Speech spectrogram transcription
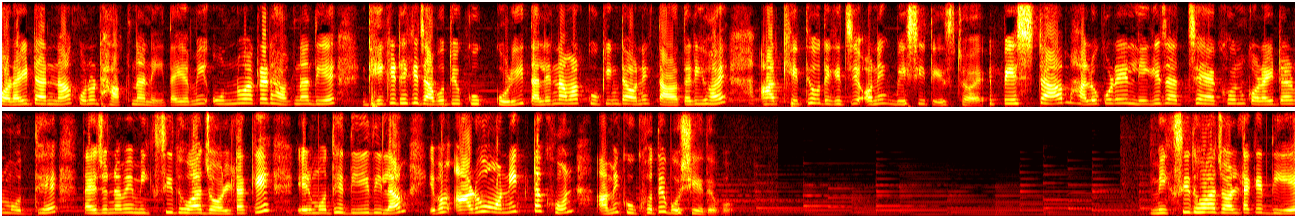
কড়াইটার না কোনো ঢাকনা নেই, তাই আমি অন্য একটা ঢাকনা দিয়ে ঢেকে ঢেকে যাবতীয় কুক করি, তাহলে না আমার কুকিংটা অনেক তাড়াতাড়ি হয়, আর খেতেও দেখেছি অনেক বেশি টেস্ট হয়। পেস্টটা ভালো করে লেগে যাচ্ছে এখন কড়াইটার মধ্যে, তাই জন্য আমি মিক্সি ধোয়া জলটাকে এর মধ্যে দিয়ে দিলাম এবং আরও অনেকটাক্ষণ আমি কুক হতে বসিয়ে দেবো। মিক্সি ধোয়া জলটাকে দিয়ে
